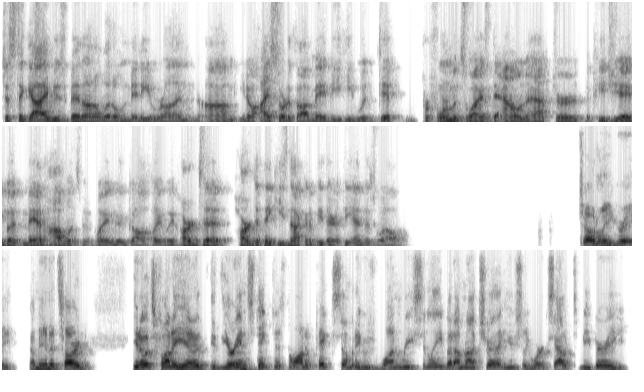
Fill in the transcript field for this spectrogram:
just a guy who's been on a little mini run? Um, you know, I sort of thought maybe he would dip performance wise down after the PGA, but man, Hovland's been playing good golf lately. Hard to hard to think he's not going to be there at the end as well. Totally agree. I mean, it's hard you know, it's funny. You know, your instinct is to want to pick somebody who's won recently, but I'm not sure that usually works out to be very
